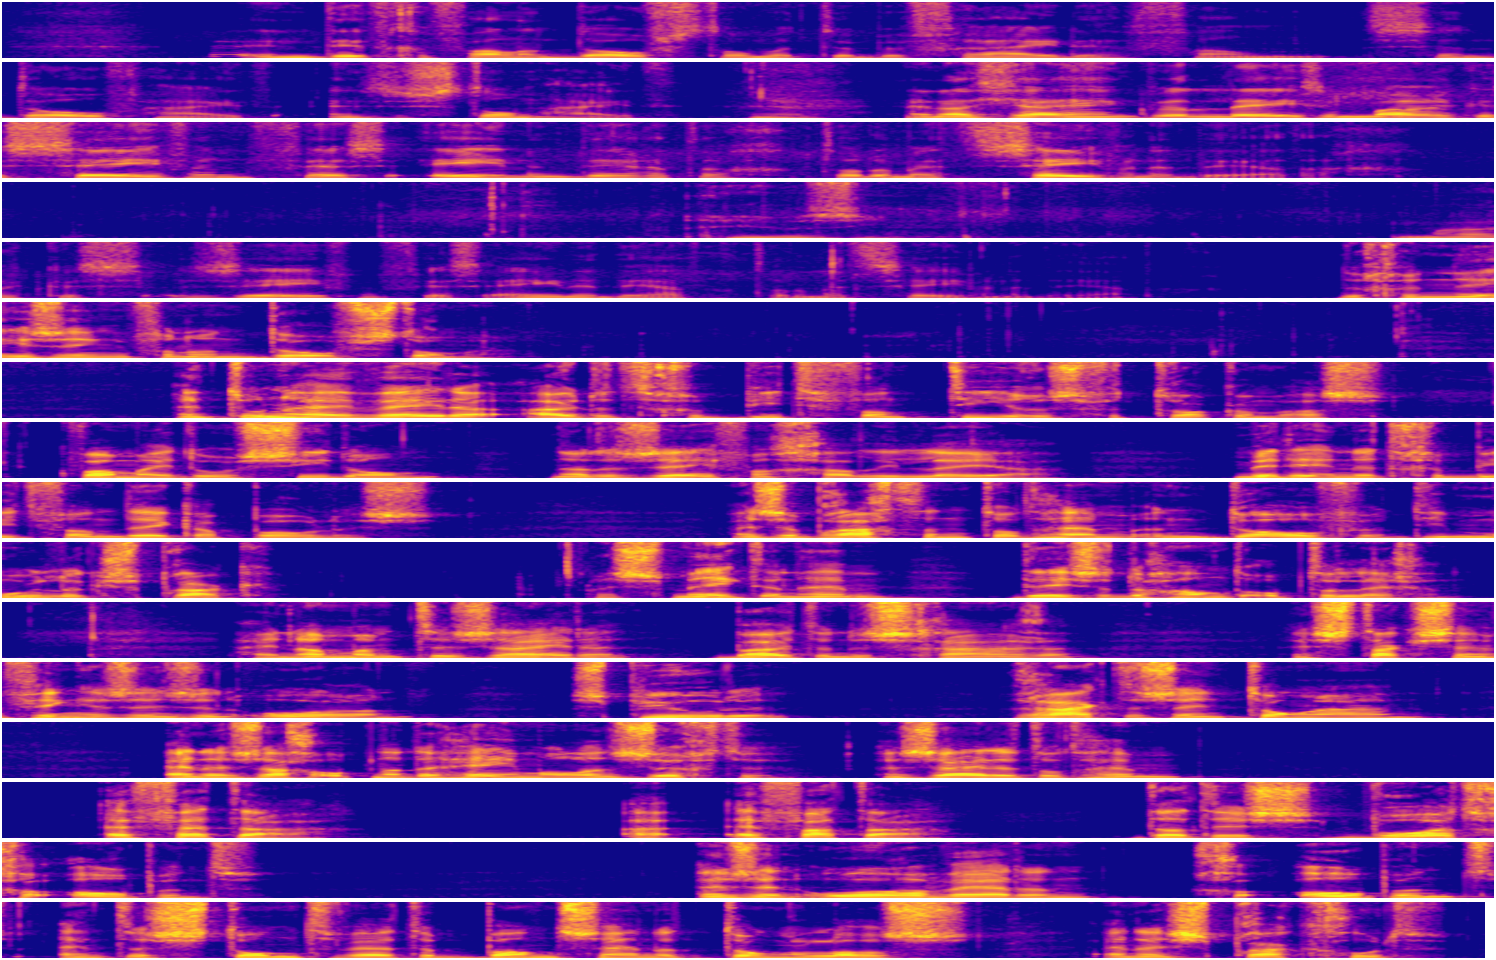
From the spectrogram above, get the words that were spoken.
in dit geval een doofstomme, te bevrijden van zijn doofheid en zijn stomheid. Ja. En als jij Henk wil lezen, Marcus 7, vers 31 tot en met 37. Even zien. Marcus 7, vers 31 tot en met 37. De genezing van een doofstomme. En toen hij weder uit het gebied van Tyrus vertrokken was, kwam hij door Sidon naar de zee van Galilea, midden in het gebied van Decapolis. En ze brachten tot hem een dove die moeilijk sprak, en smeekten hem deze de hand op te leggen. Hij nam hem terzijde, buiten de scharen, en stak zijn vingers in zijn oren, spuwde, raakte zijn tong aan, en hij zag op naar de hemel en zuchtte, en zeide tot hem, Epheta, eh, Ephata, dat is woord geopend. En zijn oren werden geopend en terstond werd de band zijner tong los en hij sprak goed.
